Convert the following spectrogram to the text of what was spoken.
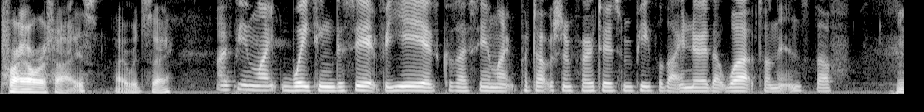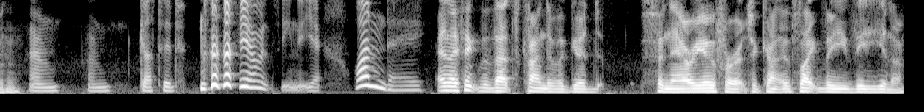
prioritize, I would say. I've been like waiting to see it for years because I've seen like production photos from people that I know that worked on it and stuff. hmm And I'm gutted. I haven't seen it yet. One day. And I think that that's kind of a good scenario for it to kind of, it's like the, the you know,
